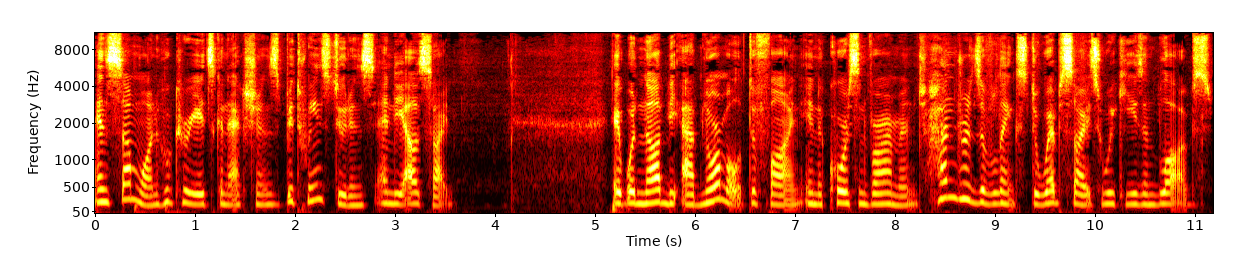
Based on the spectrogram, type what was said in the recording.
and someone who creates connections between students and the outside. It would not be abnormal to find in a course environment hundreds of links to websites, wikis, and blogs,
